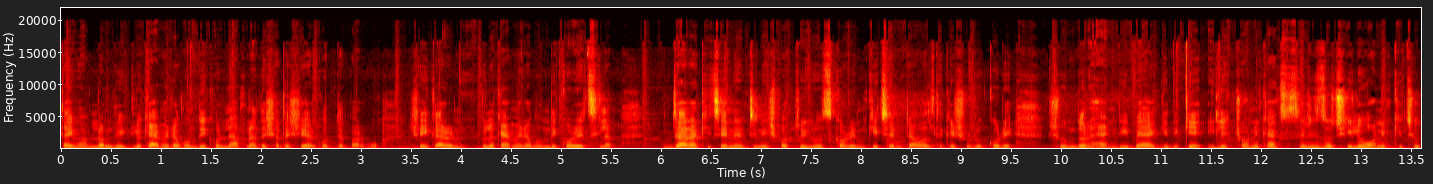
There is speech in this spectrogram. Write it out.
তাই ভাবলাম যে এগুলো ক্যামেরাবন্দি করলে আপনাদের সাথে শেয়ার করতে পারব। সেই কারণে এগুলো ক্যামেরাবন্দি করেছিলাম। যারা কিচেনের জিনিসপত্র ইউজ করেন কিচেন টাওয়াল থেকে শুরু করে সুন্দর হ্যান্ডি ব্যাগ এদিকে ইলেকট্রনিক অ্যাক্সেসরিজও ছিল অনেক কিছু।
